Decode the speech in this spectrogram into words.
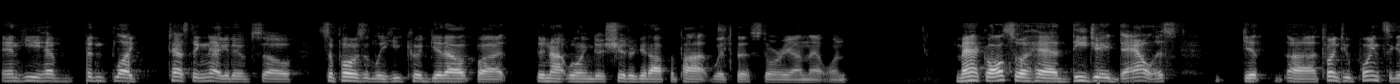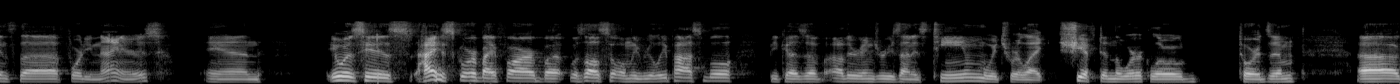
and he have been like testing negative, so supposedly he could get out, but they're not willing to shit or get off the pot with the story on that one. Mac also had DeeJay Dallas get uh, 22 points against the 49ers, and it was his highest score by far, but was also only really possible because of other injuries on his team, which were like shifting the workload towards him. Uh,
